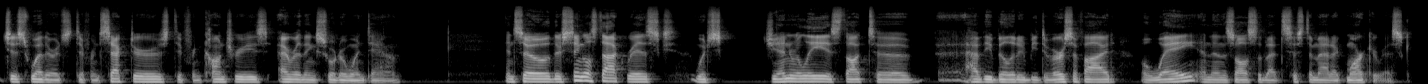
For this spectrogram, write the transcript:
just whether it's different sectors, different countries, everything sort of went down. And so there's single stock risk, which generally is thought to uh, have the ability to be diversified away. And then there's also that systematic market risk.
